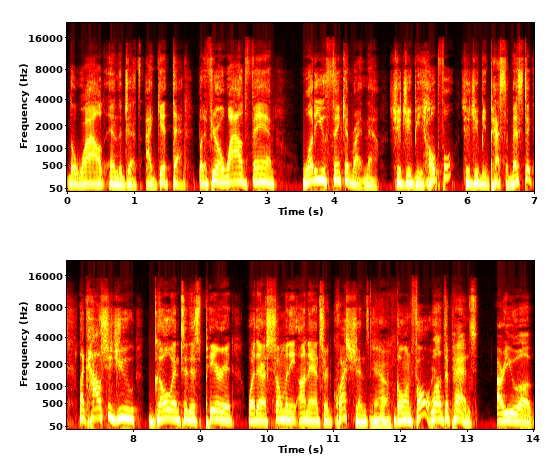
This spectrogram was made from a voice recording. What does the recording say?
the Wild and the Jets. I get that. But if you're a Wild fan, what are you thinking right now? Should you be hopeful? Should you be pessimistic? Like, how should you go into this period where there are so many unanswered questions yeah. going forward? Well, it depends. Are you a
